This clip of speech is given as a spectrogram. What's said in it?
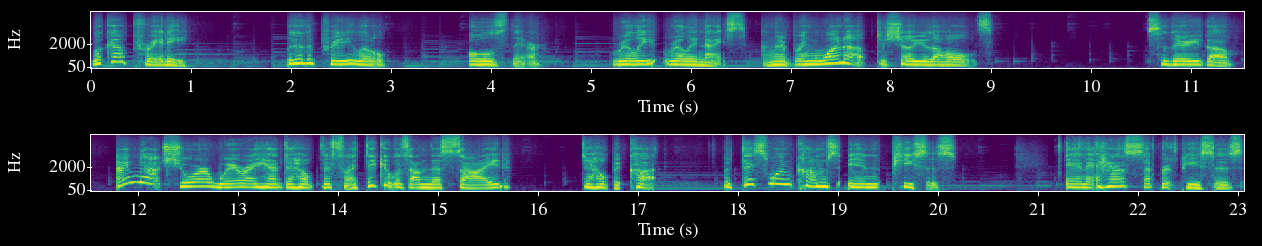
Look how pretty. Look at the pretty little holes there. Really, really nice. I'm going to bring one up to show you the holes. So there you go. I'm not sure where I had to help this. I think it was on this side to help it cut. But this one comes in pieces and it has separate pieces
